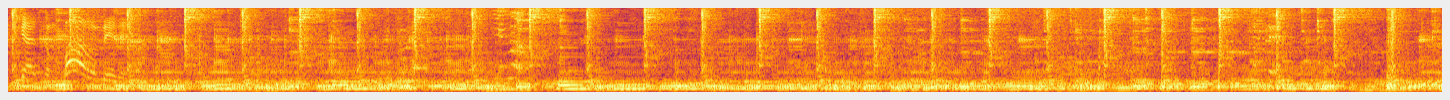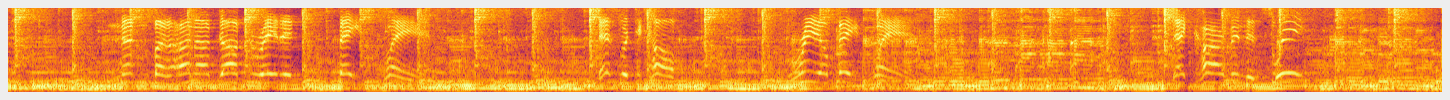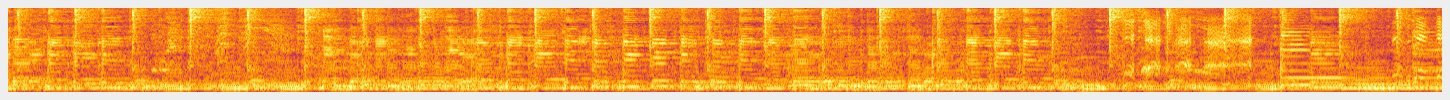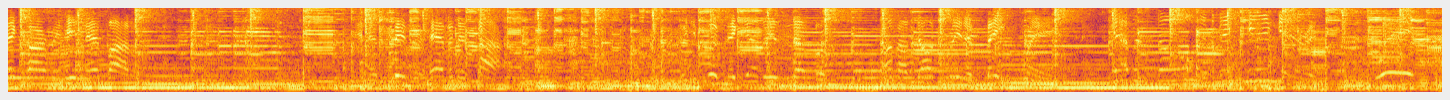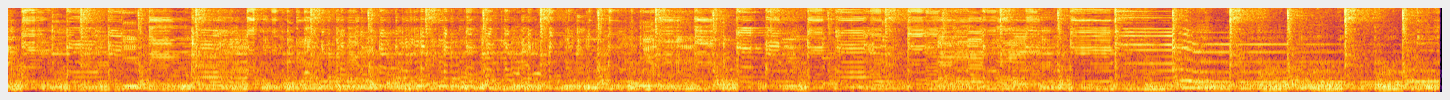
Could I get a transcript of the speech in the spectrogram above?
place got some bottom in it. unadulterated bass playing. That's what you call real bass playing. That carbon is sweet. Bottom. And that fiddler having the top. When you put together, it's number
